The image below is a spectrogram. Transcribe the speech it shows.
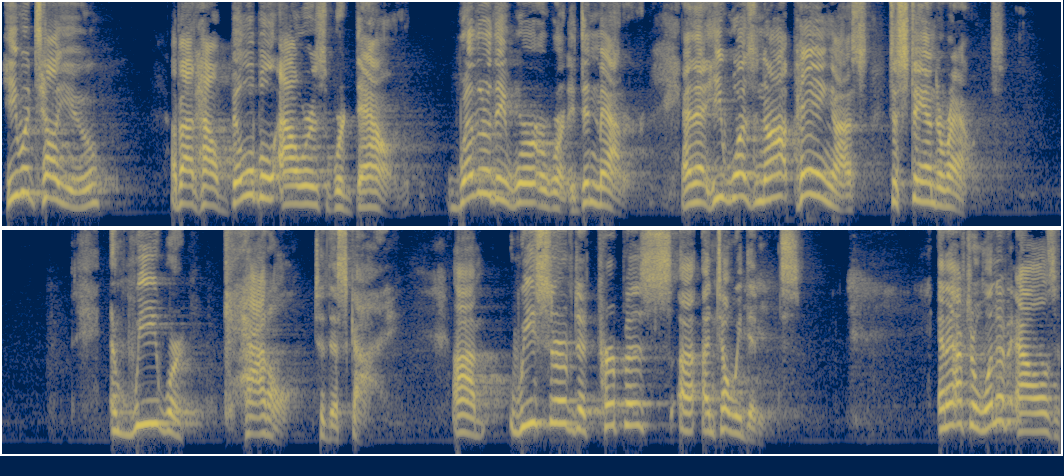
he would tell you about how billable hours were down, whether they were or weren't. It didn't matter, and that he was not paying us to stand around. And we were cattle to this guy. Um, we served a purpose uh, until we didn't. And after one of Al's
